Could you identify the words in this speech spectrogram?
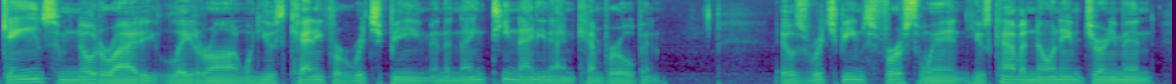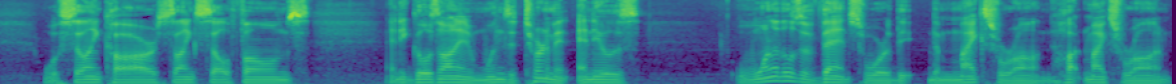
gained some notoriety later on when he was caddying for Rich Beem in the 1999 Kemper Open. It was Rich Beem's first win. He was kind of a no-name journeyman, was selling cars, selling cell phones, and he goes on and wins a tournament. And it was one of those events where the, the mics were on, the hot mics were on,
